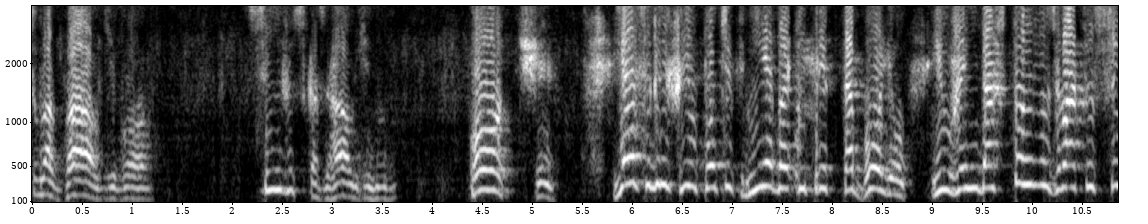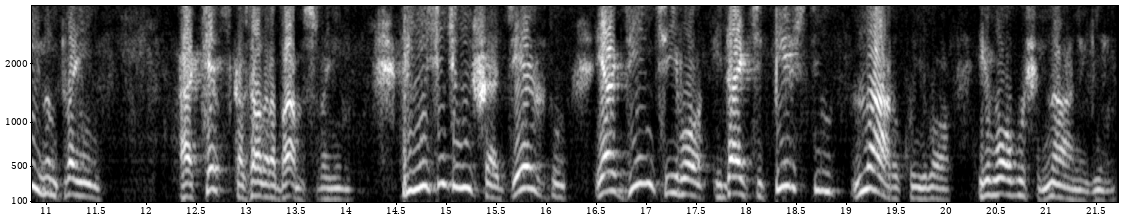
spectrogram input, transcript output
целовал его. Сын же сказал ему, «Отче, я согрешил против неба и пред тобою, и уже не достоин называться сыном твоим». Отец сказал рабам своим, «Принесите лучше одежду, и оденьте его, и дайте перстень на руку его, и обувь на ноги.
